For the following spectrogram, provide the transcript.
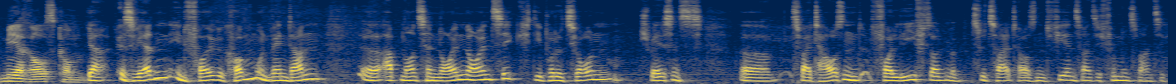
mehr rauskommen. Ja, es werden in Folge kommen und wenn dann äh, ab 1999 die Produktion spätestens 2000 äh, verlief, sollten wir zu 2024, 2025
